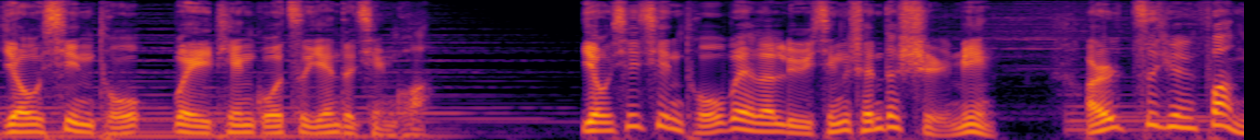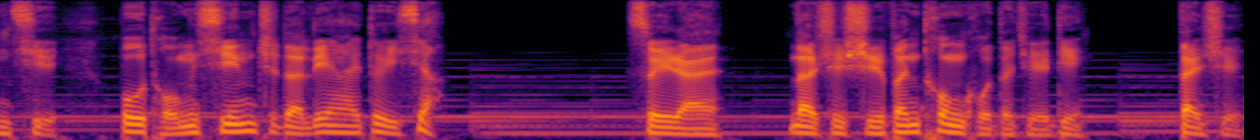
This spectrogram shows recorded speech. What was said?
有信徒为天国自阉的情况。有些信徒为了履行神的使命，而自愿放弃不同心智的恋爱对象，虽然那是十分痛苦的决定，但是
